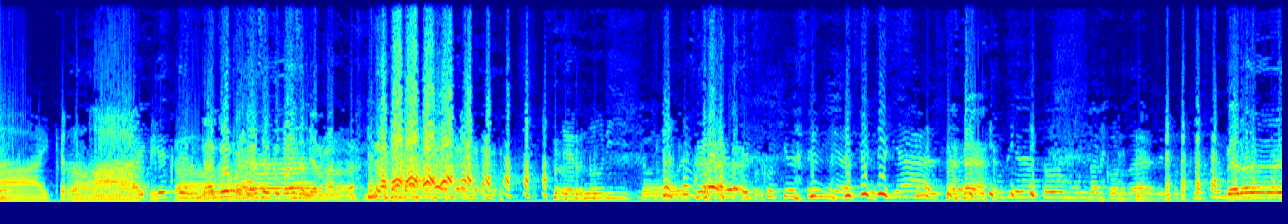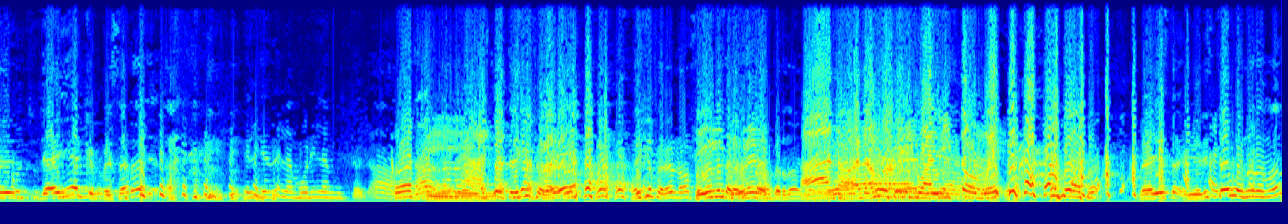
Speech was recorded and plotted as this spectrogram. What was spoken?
Ay, qué romántico. qué ternura. Me acuerdo porque es el cumpleaños de mi hermano. Ternurito. Escogió, escogió ese día especial para que pudiera todo el mundo acordarse. Porque es como Pero de ahí a que empezara ya. El día del amor y la amistad. Ah, Ah, no, no, no, Sí. espérate, dije febrero. Dije febrero, no, Sí, febrero. perdón. Ah, Ya, no, pues ya, igualito, güey. Ya está. Y me diste agua nada más.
